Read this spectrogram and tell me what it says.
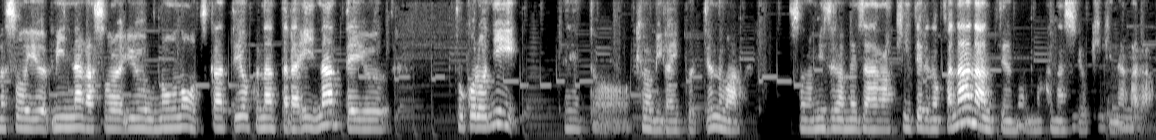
まあ、そういうみんながそういうものを使って良くなったらいいなっていうところに、えーと、興味がいくっていうのはその水亀座が効いてるのかななんていうのも話を聞きながら、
